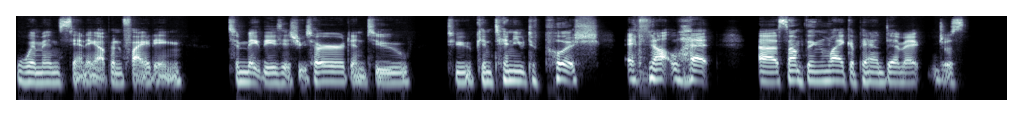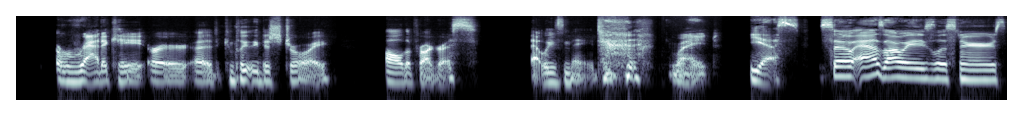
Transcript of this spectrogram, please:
women standing up and fighting to make these issues heard and to to continue to push and not let uh, something like a pandemic just eradicate or uh, completely destroy all the progress that we've made. Right. yes. So, as always, listeners,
